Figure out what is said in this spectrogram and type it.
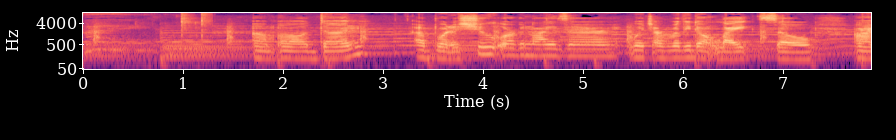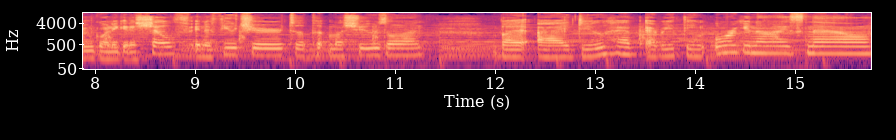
Bye. I'm all done. I brought a shoe organizer, which I really don't like. So I'm going to get a shelf in the future to put my shoes on. But I do have everything organized now.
